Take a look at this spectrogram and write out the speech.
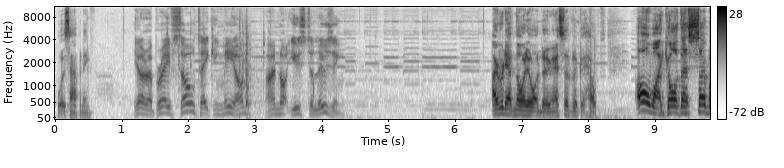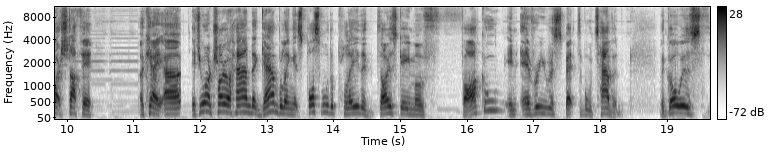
What is happening? You're a brave soul taking me on. I'm not used to losing. I really have no idea what I'm doing. Let's have a look at help. Oh my god, there's so much stuff here. Okay, uh, if you want to try your hand at gambling, it's possible to play the dice game of Farkle in every respectable tavern. The goal is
